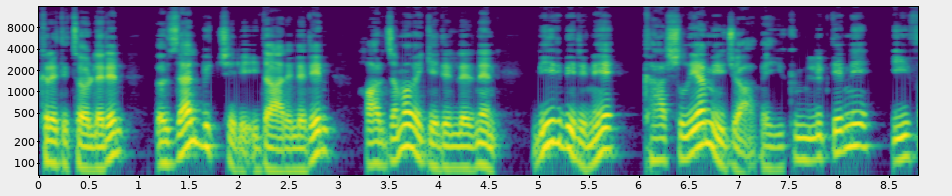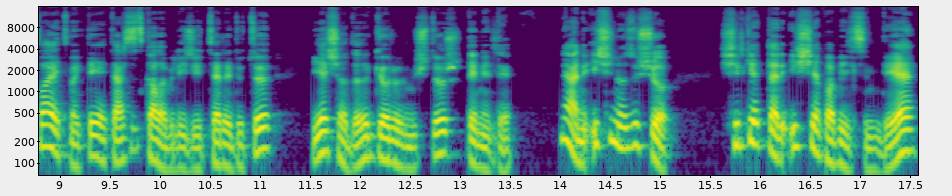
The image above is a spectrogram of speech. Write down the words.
kreditörlerin özel bütçeli idarelerin harcama ve gelirlerinin birbirini karşılayamayacağı ve yükümlülüklerini ifa etmekte yetersiz kalabileceği tereddütü yaşadığı görülmüştür denildi. Yani işin özü şu, şirketler iş yapabilsin diye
